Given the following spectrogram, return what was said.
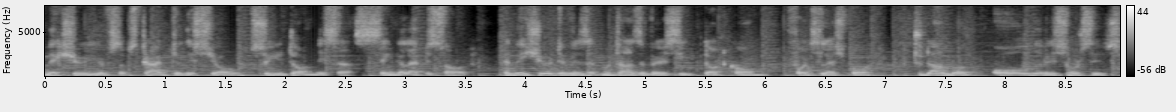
Make sure you've subscribed to this show so you don't miss a single episode. And be sure to visit murtazaversi.com forward slash pod to download all the resources,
